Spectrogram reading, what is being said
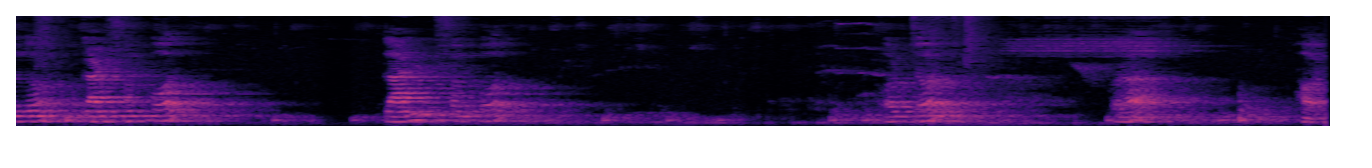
জন্য প্লান্ট সম্পদ প্লান্ট সম্পদ অর্জন করা হয়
